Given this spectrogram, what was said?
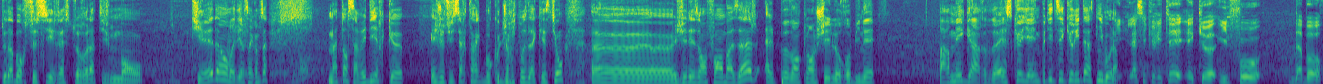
Tout d'abord, ceci reste relativement tiède, hein, on va dire ça comme ça. Maintenant, ça veut dire que, et je suis certain que beaucoup de gens se posent la question, euh, j'ai des enfants en bas âge, elles peuvent enclencher le robinet par mégarde. Est-ce qu'il y a une petite sécurité à ce niveau-là? La sécurité est qu'il faut d'abord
